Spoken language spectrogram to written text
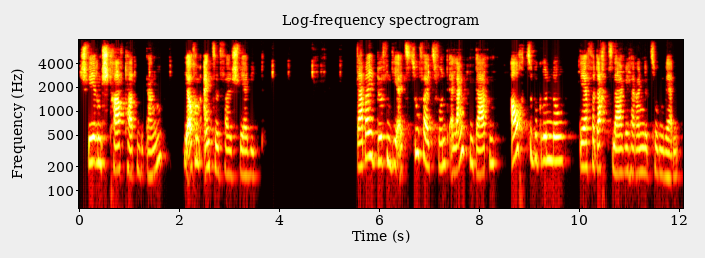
schweren Straftaten begangen, die auch im Einzelfall schwer wiegt. Dabei dürfen die als Zufallsfund erlangten Daten auch zur Begründung der Verdachtslage herangezogen werden.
